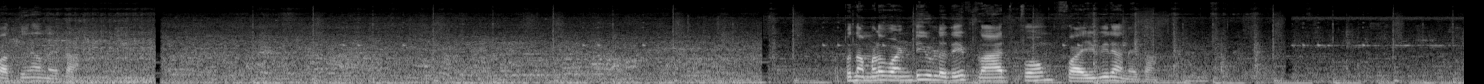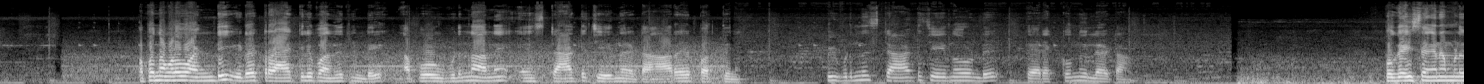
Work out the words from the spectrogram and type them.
പത്തിനാണ് കേട്ടോ. അപ്പോൾ നമ്മളെ വണ്ടിയുള്ളത് പ്ലാറ്റ്ഫോം ഫൈവിലാണ് കേട്ടോ. അപ്പോൾ നമ്മൾ വണ്ടി ഇവിടെ ട്രാക്കിൽ വന്നിട്ടുണ്ട്. അപ്പോൾ ഇവിടുന്നാണ് സ്റ്റാർട്ട് ചെയ്യുന്നത് കേട്ടോ ആറ് പത്തിന്. അപ്പോൾ ഇവിടുന്ന് സ്റ്റാർട്ട് ചെയ്യുന്നതുകൊണ്ട് തിരക്കൊന്നും ഇല്ല കേട്ടോ. അപ്പോൾ ഗൈസ് അങ്ങനെ നമ്മൾ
